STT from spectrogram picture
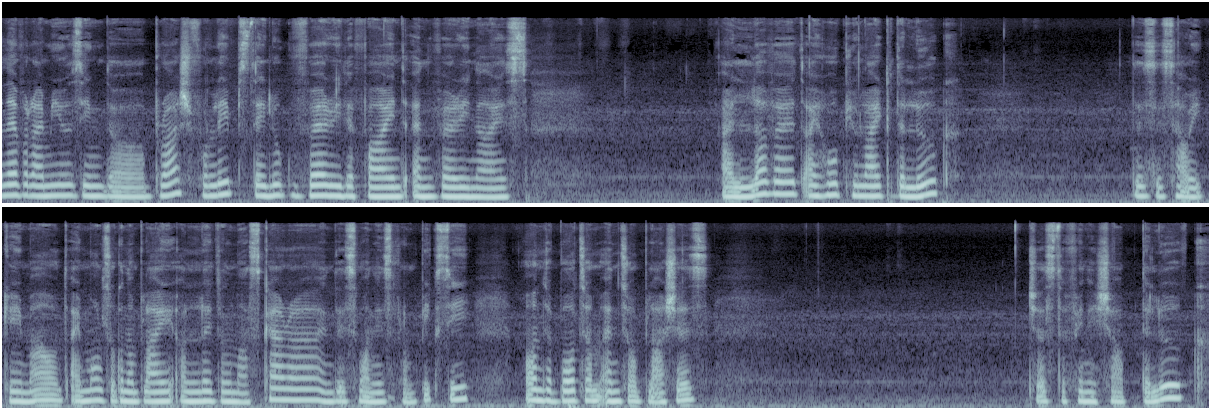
whenever I'm using the brush for lips they look very defined and very nice. I love it. I hope you like the look. This is how it came out. I'm also gonna apply a little mascara and this one is from Pixi on the bottom and top lashes. Just to finish up the look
